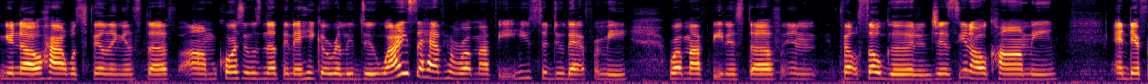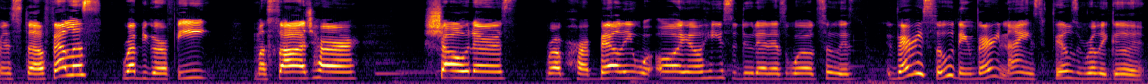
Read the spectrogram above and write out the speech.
you know, how I was feeling and stuff. Um, of course, it was nothing that he could really do. Well, I used to have him rub my feet. He used to do that for me, rub my feet and stuff, and felt so good and just, you know, calm me and different stuff. Fellas, rub your girl feet, massage her shoulders, rub her belly with oil. He used to do that as well too. It's very soothing, very nice. Feels really good.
